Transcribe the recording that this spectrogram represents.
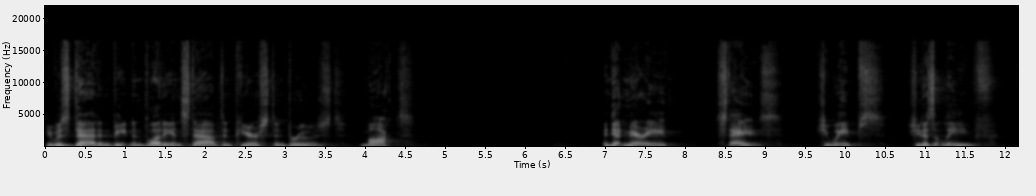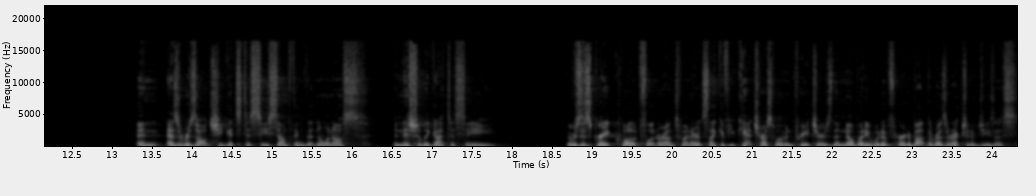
he was dead and beaten and bloody and stabbed and pierced and bruised, mocked. And yet Mary stays. She weeps. She doesn't leave. And as a result, she gets to see something that no one else initially got to see. There was this great quote floating around Twitter. It's like, if you can't trust women preachers, then nobody would have heard about the resurrection of Jesus.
